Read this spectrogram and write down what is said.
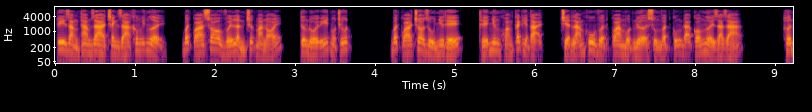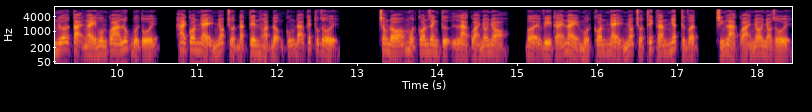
Tuy rằng tham gia tranh giá không ít người, bất quá so với lần trước mà nói, tương đối ít một chút. Bất quá cho dù như thế thế nhưng khoảng cách hiện tại, triển lãm khu vượt qua một nửa sủng vật cũng đã có người ra giá. Hơn nữa tại ngày hôm qua lúc buổi tối, hai con nhảy nhót chuột đặt tên hoạt động cũng đã kết thúc rồi trong đó một con danh tự là quả nho nhỏ, bởi vì cái này một con nhảy nhót chuột thích ăn nhất thực vật chính là quả nho nhỏ rồi.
